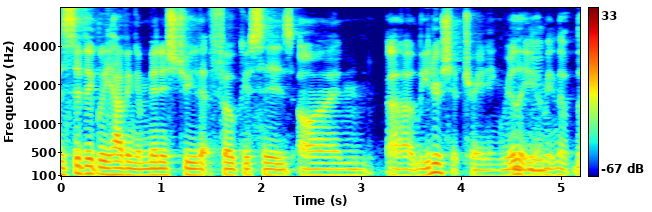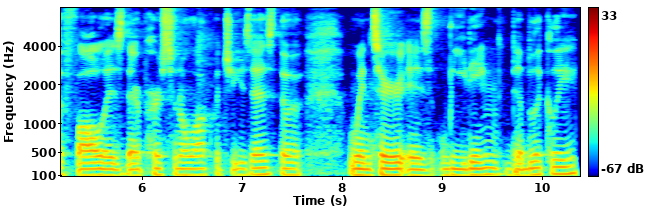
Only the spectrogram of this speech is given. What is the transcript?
specifically having a ministry that focuses on uh, leadership training, really. I mean, the, the fall is their personal walk with Jesus, the winter is leading biblically,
